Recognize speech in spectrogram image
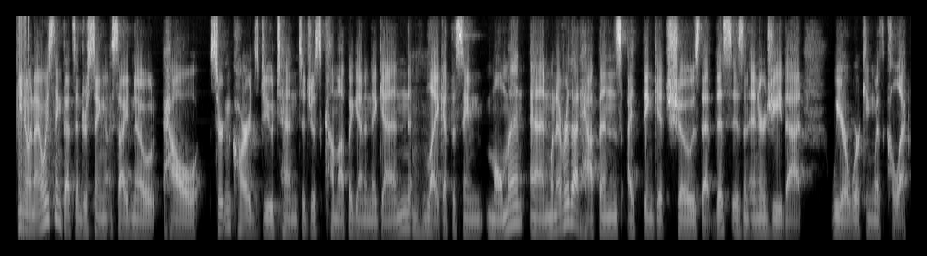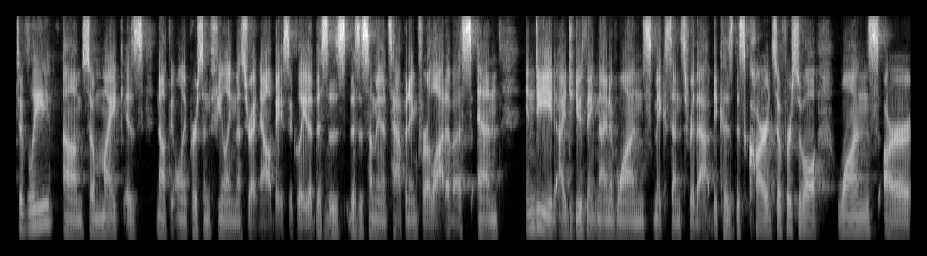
you know, and I always think that's interesting. A side note, how certain cards do tend to just come up again and again, mm-hmm. like at the same moment. And whenever that happens, I think it shows that this is an energy that we are working with collectively. Um, so Mike is not the only person feeling this right now. Basically, that this mm-hmm. is this is something that's happening for a lot of us. And indeed, I do think Nine of Wands makes sense for that because this card. So first of all, wands are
